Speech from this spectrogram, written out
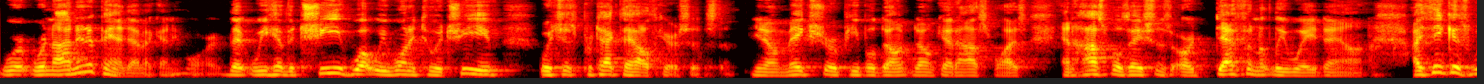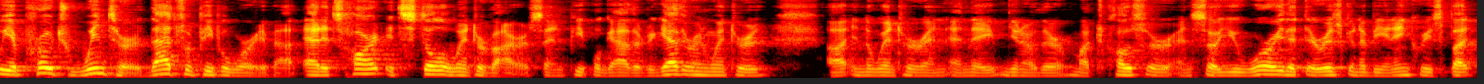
we're, we're not in a pandemic anymore. That we have achieved what we wanted to achieve, which is protect the healthcare system. You know, make sure people don't don't get hospitalized, and hospitalizations are definitely way down. I think as we approach winter, that's what people worry about. At its heart, it's still a winter virus, and people gather together in winter. Uh, in the winter, and and they you know they're much closer, and so you worry that there is going to be an increase, but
